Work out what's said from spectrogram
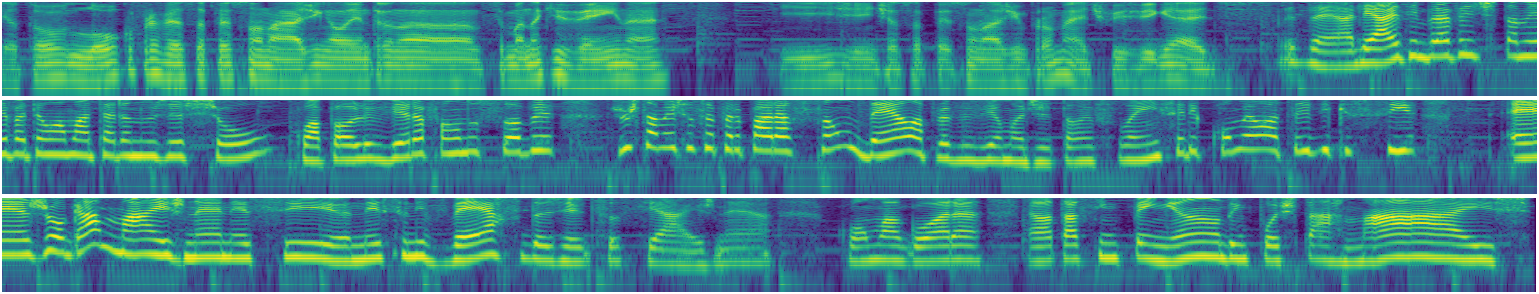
Eu tô louco pra ver essa personagem. Ela entra na semana que vem, né? E, gente, essa personagem promete, Vivi Guedes. Pois é, aliás, em breve a gente também vai ter uma matéria no G-Show com a Paula Oliveira falando sobre justamente essa preparação dela para viver uma digital influencer e como ela teve que se é, jogar mais né, nesse, nesse universo das redes sociais, né? Como agora ela está se empenhando em postar mais,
